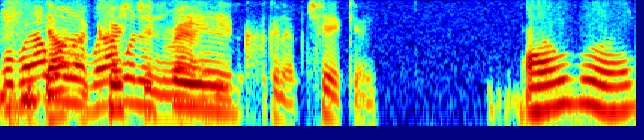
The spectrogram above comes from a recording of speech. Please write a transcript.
Well, what I Don't want to, what I want Christian to around say here is, cooking up chicken. oh boy.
